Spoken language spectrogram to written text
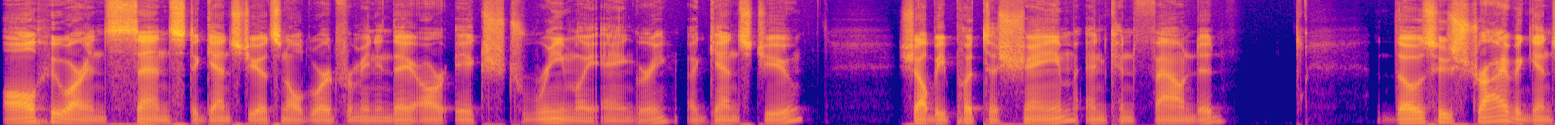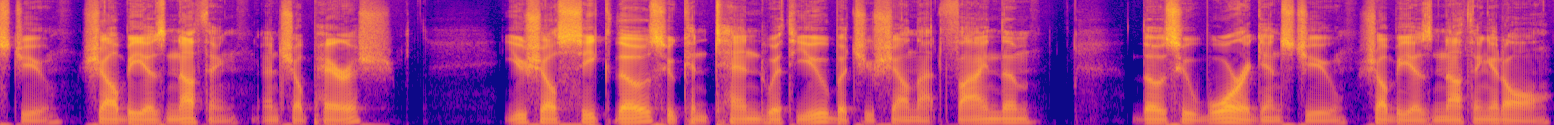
all who are incensed against you, it's an old word for meaning they are extremely angry against you, shall be put to shame and confounded. Those who strive against you shall be as nothing and shall perish. You shall seek those who contend with you, but you shall not find them. Those who war against you shall be as nothing at all.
